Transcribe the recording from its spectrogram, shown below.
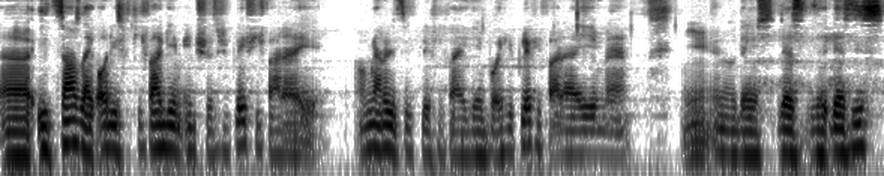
uh, it sounds like all these FIFA game intros. If you play FIFA, that year, I mean, I don't really play FIFA again, but if you play FIFA that year, man, you, know, there's there's there's this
